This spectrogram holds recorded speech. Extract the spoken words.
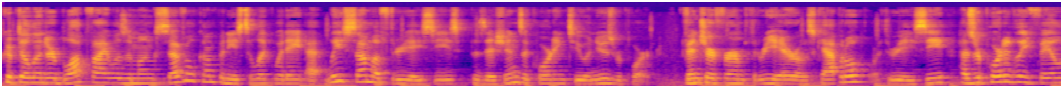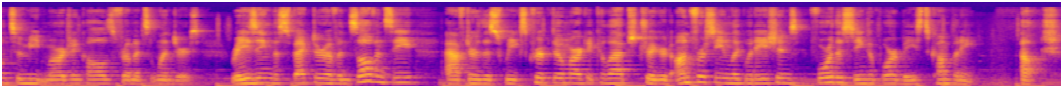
Crypto lender BlockFi was among several companies to liquidate at least some of 3AC's positions, according to a news report. Venture firm Three Arrows Capital, or 3AC, has reportedly failed to meet margin calls from its lenders, raising the specter of insolvency after this week's crypto market collapse triggered unforeseen liquidations for the Singapore based company. Ouch.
